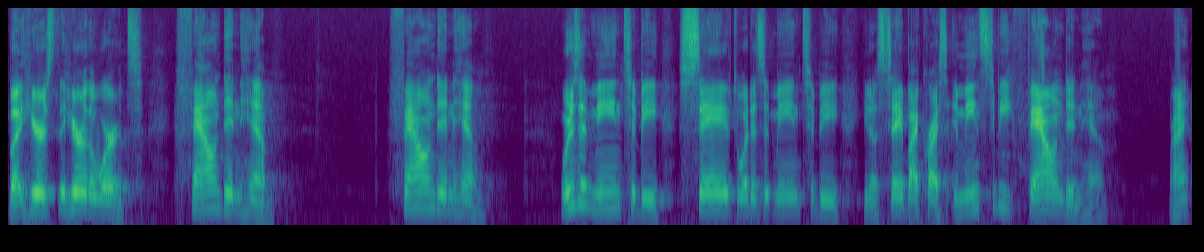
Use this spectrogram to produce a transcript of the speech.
But here's the, here are the words found in him. Found in him. What does it mean to be saved? What does it mean to be, you know, saved by Christ? It means to be found in him. Right?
